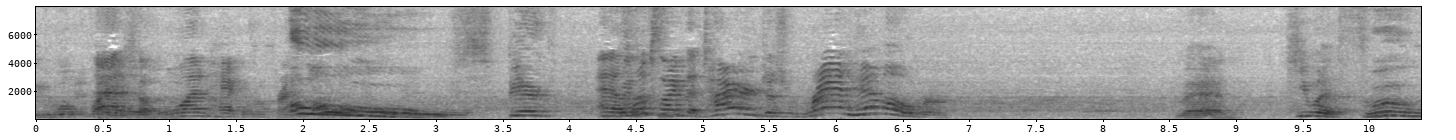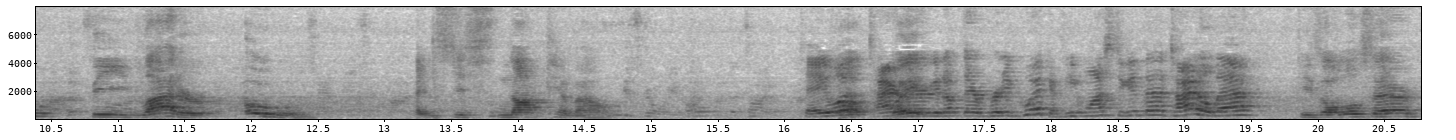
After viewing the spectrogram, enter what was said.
you won't fight That each other. one heck of a friend. Ooh! Spear. And it looks like the tire just ran him over. Man, he went through the ladder. Oh! And just knocked him out. Tell you what, Oh, wait. better get up there pretty quick if he wants to get that title back. He's almost there.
